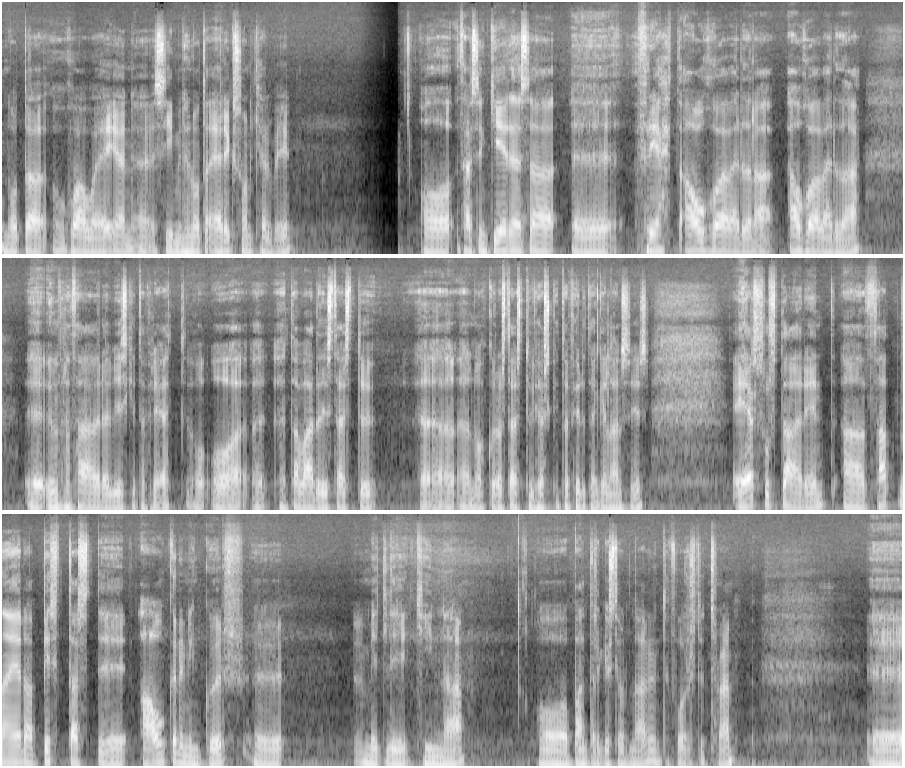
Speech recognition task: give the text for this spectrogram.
nota Huawei en e, Símin hefur nota Ericsson kerfi. Og það sem gerir þessa frétt áhugaverða, áhugaverða umfram það að vera viðskipta frétt og, og uh, þetta var því stærstu uh, nokkur af stærstu fjarskiptafyrirtæki landsins er svo staðrind að þarna er að byrtast ágreiningur uh, milli Kína og bandarækjastjórnar undir fórustu Trump uh,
